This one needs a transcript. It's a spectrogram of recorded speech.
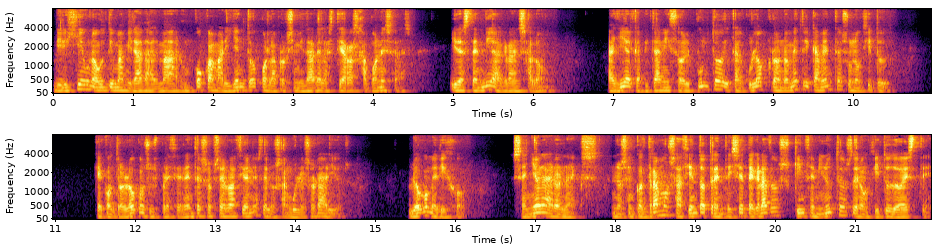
Dirigí una última mirada al mar, un poco amarillento por la proximidad de las tierras japonesas, y descendí al gran salón. Allí el capitán hizo el punto y calculó cronométricamente su longitud, que controló con sus precedentes observaciones de los ángulos horarios. Luego me dijo, Señor Aronnax, nos encontramos a 137 grados 15 minutos de longitud oeste.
